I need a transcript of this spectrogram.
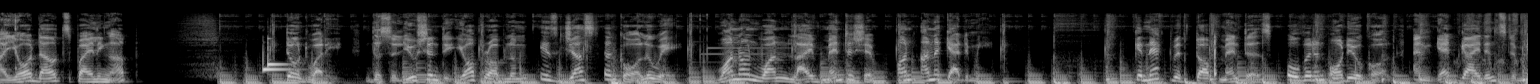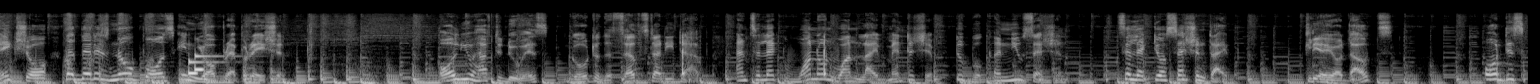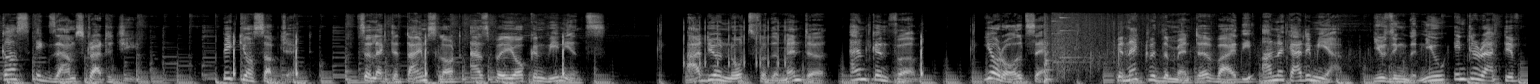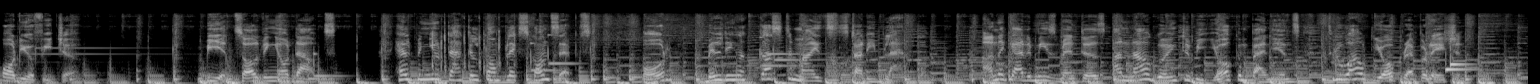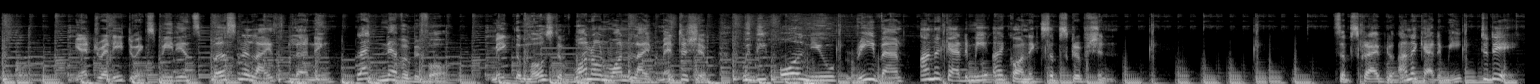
Are your doubts piling up? Don't worry. The solution to your problem is just a call away. One-on-one live mentorship on Unacademy. Connect with top mentors over an audio call and get guidance to make sure that there is no pause in your preparation. All you have to do is go to the Self-Study tab and select One-on-One Live Mentorship to book a new session. Select your session type, clear your doubts, or discuss exam strategy. Pick your subject. Select a time slot as per your convenience. Add your notes for the mentor and confirm. You're all set. Connect with the mentor via the Unacademy app using the new interactive audio feature. Be it solving your doubts, helping you tackle complex concepts, or building a customized study plan. Unacademy's mentors are now going to be your companions throughout your preparation. Get ready to experience personalized learning like never before. Make the most of one-on-one -on -one live mentorship with the all-new revamped Unacademy Iconic subscription. Subscribe to Unacademy today.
